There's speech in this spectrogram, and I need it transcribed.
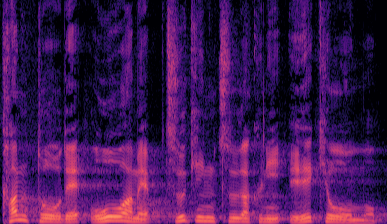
関東で大雨、通勤通学に影響も。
